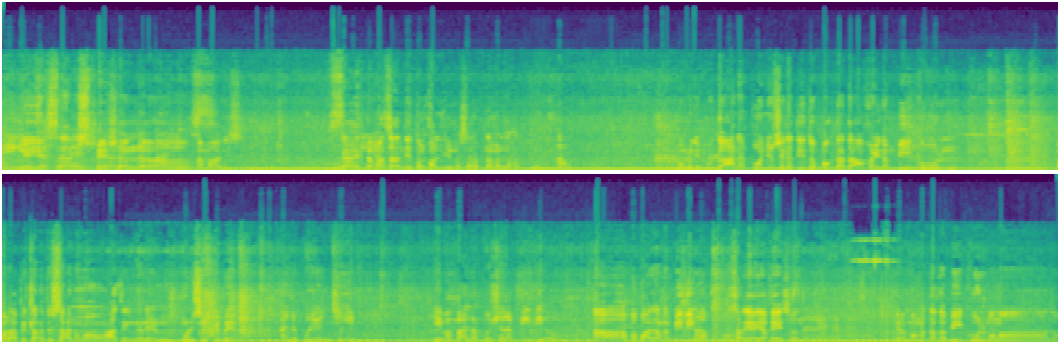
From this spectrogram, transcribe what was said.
Leyes ah, Special special ah, tamales. Kahit naman saan ditong kalye, masarap naman lahat po. Oh, Bumili po, daanan po nyo sila dito pag dadaan kayo ng Bicol. Malapit lang ito sa ano nga ang ating ano yun, munisipyo ba yun? ano po yung gym? Iba pa lang po siya ng video. Ah, baba lang ng video. Opo. Sariaya Quezon. Saraya kasi. Yan, mga taga Bicol, mga ano.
